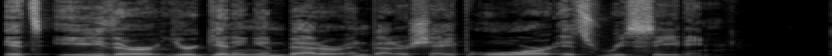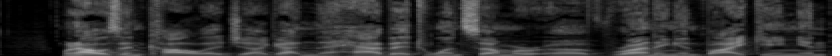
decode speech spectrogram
It's either you're getting in better and better shape or it's receding. When I was in college, I got in the habit one summer of running and biking, and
